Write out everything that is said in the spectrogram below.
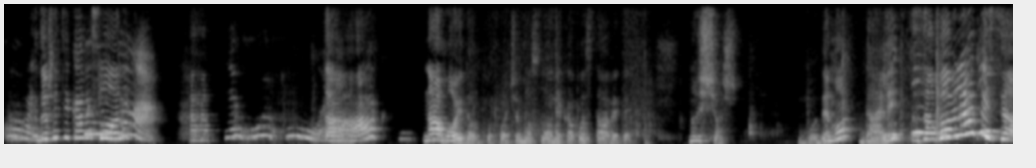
Ой, дуже цікавий слоник. Так. На гойдалку хочемо слоника поставити. Ну що ж, будемо далі забавлятися.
